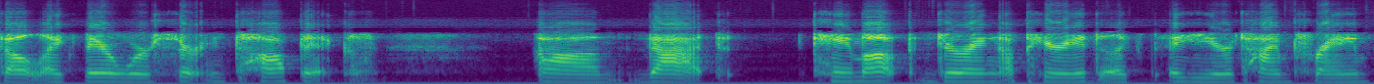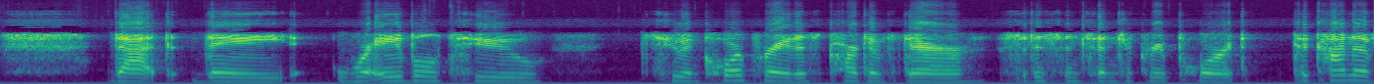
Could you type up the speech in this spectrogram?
felt like there were certain topics um, that came up during a period like a year time frame that they were able to to incorporate as part of their citizen centric report to kind of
